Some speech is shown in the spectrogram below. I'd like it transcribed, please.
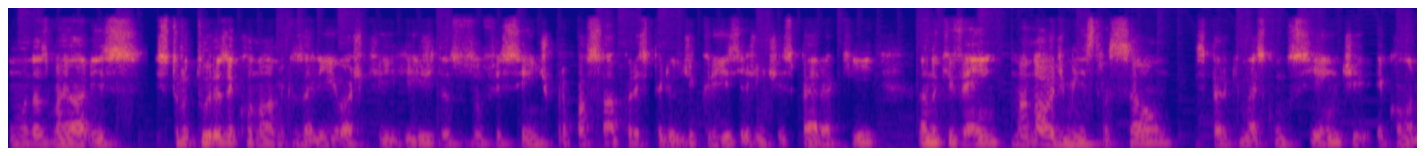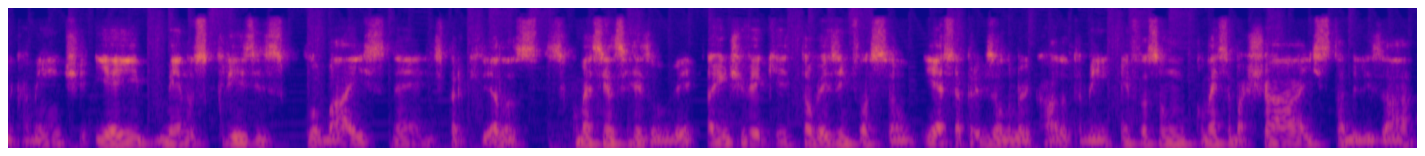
uma das maiores estruturas econômicas ali, eu acho que rígidas o suficiente para passar por esse período de crise. A gente espera que ano que vem uma nova administração, espero que mais consciente economicamente e aí menos crises globais, né? Espero que elas comecem a se resolver. A gente vê que talvez a inflação e essa é a previsão do mercado também, a inflação comece a baixar e estabilizar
